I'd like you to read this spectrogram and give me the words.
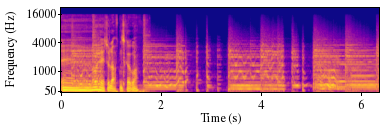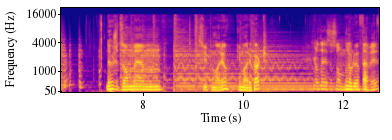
uh, Hvor høyt og lavt den skal gå. Det høres ut som em, Super Mario i Mario Kart. Ja, det høres ut som Når du dauer.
